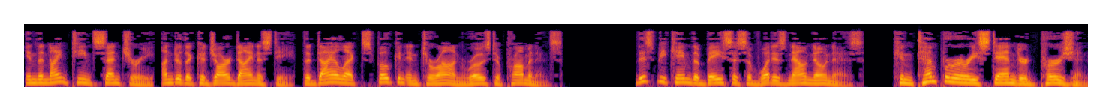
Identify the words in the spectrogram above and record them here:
in the 19th century, under the Qajar dynasty, the dialect spoken in Tehran rose to prominence. This became the basis of what is now known as contemporary Standard Persian.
